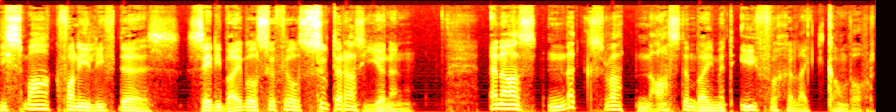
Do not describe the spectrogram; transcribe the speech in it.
Die smaak van U liefde is, sê die Bybel, soveel soeter as heuning. En daar's niks wat naaste by met U vergelyk kan word.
